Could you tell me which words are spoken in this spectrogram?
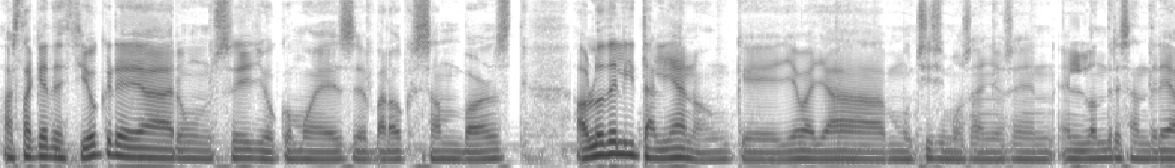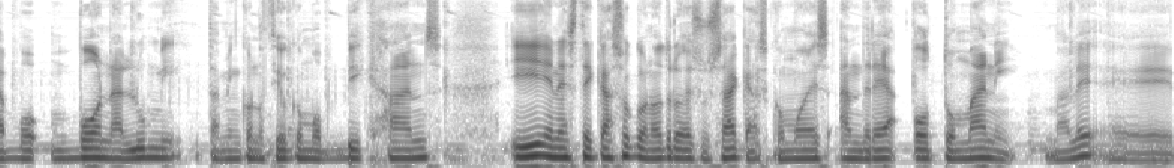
hasta que decidió crear un sello como es Baroque Sunburst. Hablo del italiano, aunque lleva ya muchísimos años en, en Londres, Andrea Bo- Bonalumi, también conocido como Big Hands, y en este caso con otro de sus sacas, como es Andrea Ottomani, ¿vale? Eh,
